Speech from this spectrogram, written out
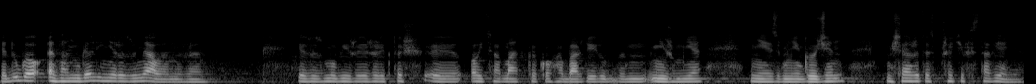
Ja długo Ewangelii nie rozumiałem, że Jezus mówi, że jeżeli ktoś y, ojca, matkę kocha bardziej lub niż mnie, nie jest mnie godzien. Myślałem, że to jest przeciwstawienie.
